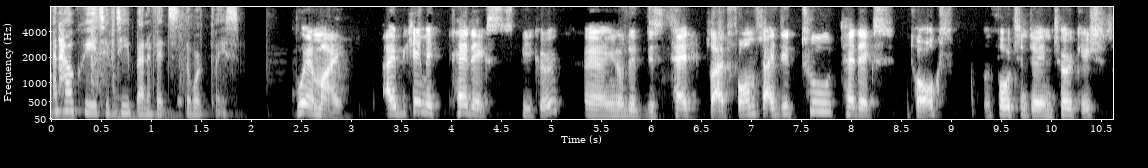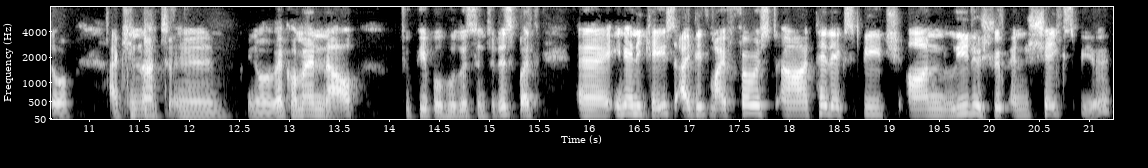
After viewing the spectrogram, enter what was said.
and how creativity benefits the workplace. Who am I? I became a TEDx speaker, uh, you know, the, this TED platform. So I did two TEDx talks. Unfortunately, in Turkish, so I cannot, um, you know, recommend now to people who listen to this. But uh, in any case, I did my first uh, TEDx speech on leadership and Shakespeare,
